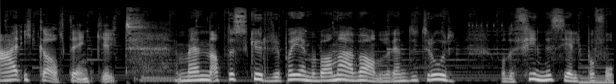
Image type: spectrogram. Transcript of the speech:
er ikke alltid enkelt, men at det skurrer på hjemmebane er vanligere enn du tror, og det finnes hjelp å få.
